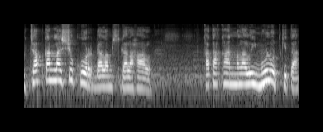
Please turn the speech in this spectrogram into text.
ucapkanlah syukur dalam segala hal. Katakan melalui mulut kita,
